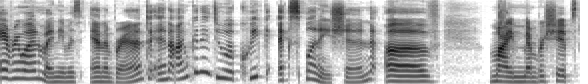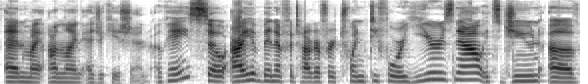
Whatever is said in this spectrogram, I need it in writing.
Hey everyone, my name is Ana Brandt, and I'm going to do a quick explanation of my memberships and my online education. Okay, so I have been a photographer 24 years now. It's June of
